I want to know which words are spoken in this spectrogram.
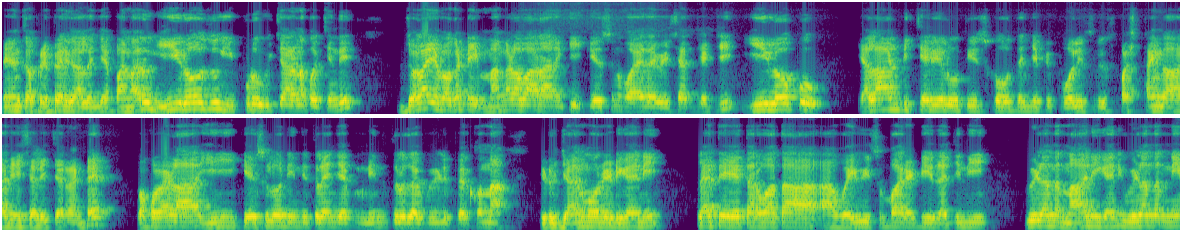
మేము ఇంకా ప్రిపేర్ కావాలని చెప్పి అన్నారు ఈ రోజు ఇప్పుడు విచారణకు వచ్చింది. జూలై ఒకటి మంగళవారానికి కేసును వాయిదా వేశారు జడ్జి. ఈలోపు ఎలాంటి చర్యలు తీసుకోవద్దని చెప్పి పోలీసులు స్పష్టంగా ఆదేశాలు ఇచ్చారు. అంటే ఒకవేళ ఈ కేసులో నిందితులని చెప్పి నిందితులుగా వీళ్ళు పేర్కొన్న ఇటు జగన్మోహన్ రెడ్డి కానీ లేకపోతే తర్వాత వైవి సుబ్బారెడ్డి రజని వీళ్ళందరూ నాని కానీ వీళ్ళందరినీ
